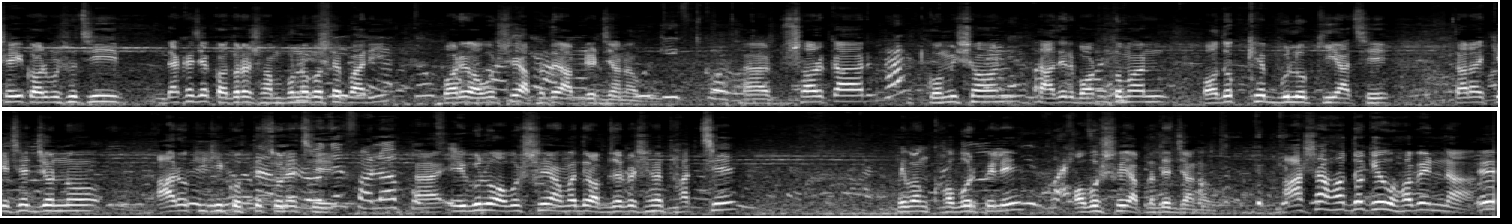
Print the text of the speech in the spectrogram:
সেই কর্মসূচি দেখা যাক কতটা সম্পূর্ণ করতে পারি। পরে অবশ্যই আপনাদের আপডেট জানাব। সরকার, কমিশন, তাদের বর্তমান পদক্ষেপগুলো কি আছে, তারা কেসের জন্য আরও কি কি করতে চলেছে এগুলো অবশ্যই আমাদের অবজারভেশনে থাকছে। এবং খবর পেলে অবশ্যই আপনাদের জানাব। আশা হয়তো কেউ হবেন না। এ,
